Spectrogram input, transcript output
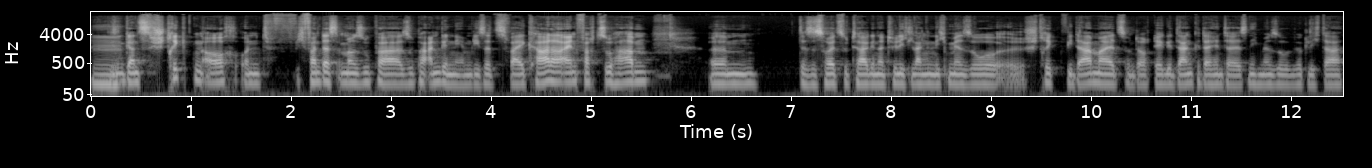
Mhm. Die sind ganz strikten auch und ich fand das immer super, super angenehm, diese zwei Kader einfach zu haben. Ähm, das ist heutzutage natürlich lange nicht mehr so äh, strikt wie damals und auch der Gedanke dahinter ist nicht mehr so wirklich da.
